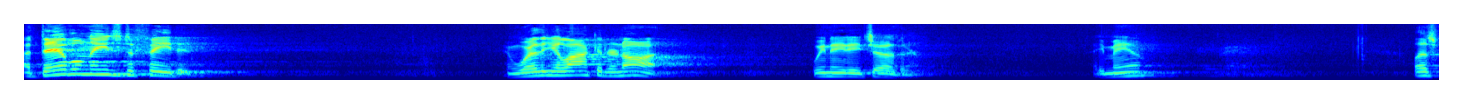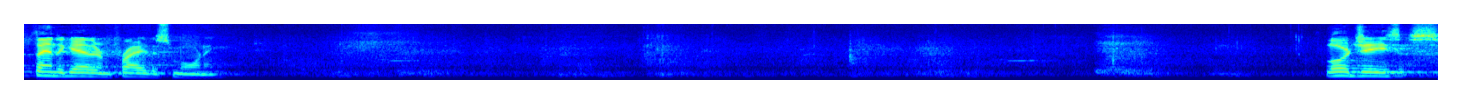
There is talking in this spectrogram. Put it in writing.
A devil needs defeated. And whether you like it or not, we need each other. Amen? Let's stand together and pray this morning. Lord Jesus,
